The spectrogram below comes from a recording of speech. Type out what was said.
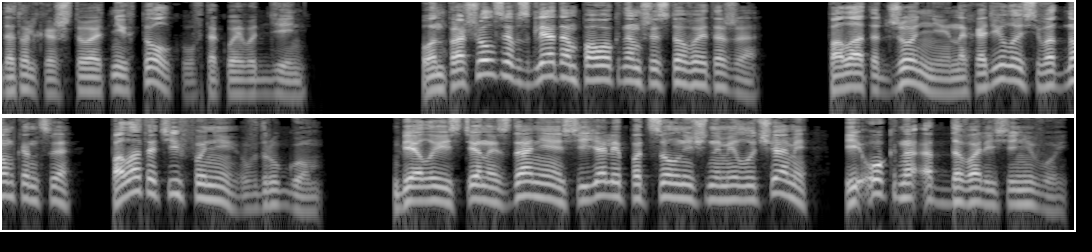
Да только что от них толку в такой вот день. Он прошелся взглядом по окнам шестого этажа. Палата Джонни находилась в одном конце, палата Тиффани в другом. Белые стены здания сияли под солнечными лучами, и окна отдавали синевой.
